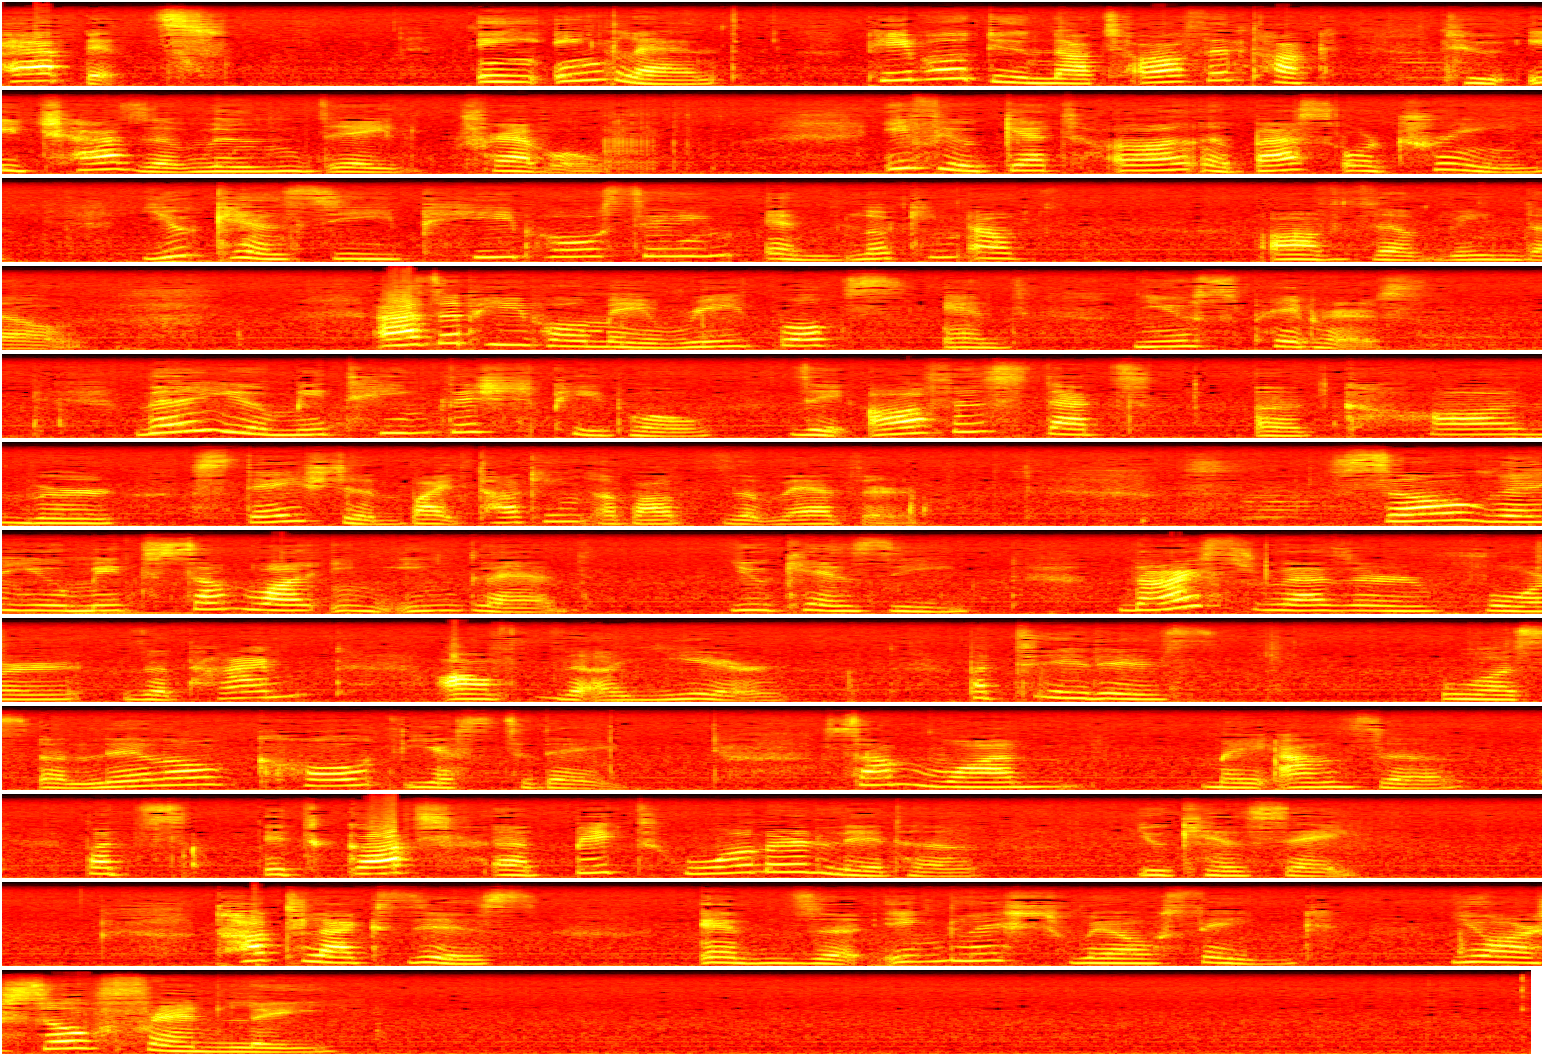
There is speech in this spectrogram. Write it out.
Habits In England, people do not often talk to each other when they travel. If you get on a bus or train, you can see people sitting and looking out of the window. Other people may read books and newspapers. When you meet English people, they often start a conversation by talking about the weather. So when you meet someone in England, you can see nice weather for the time of the year. But it is was a little cold yesterday. Someone may answer, but it got a bit warmer later. You can say, talk like this, and the English will think you are so friendly.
